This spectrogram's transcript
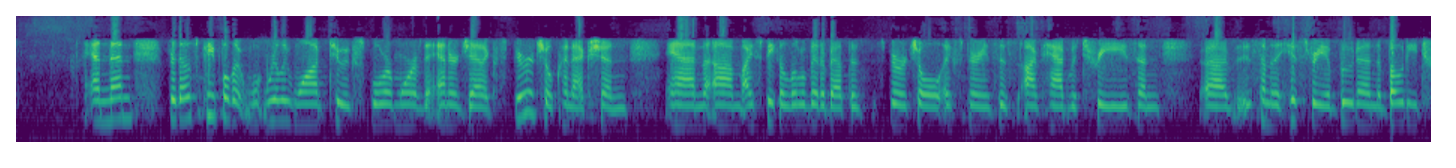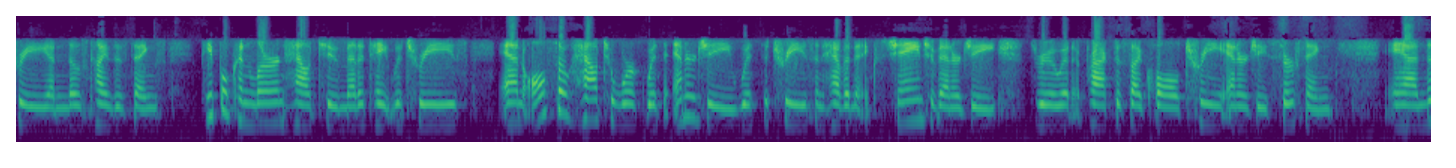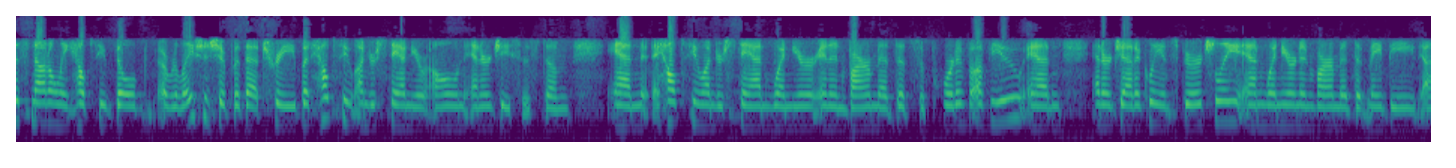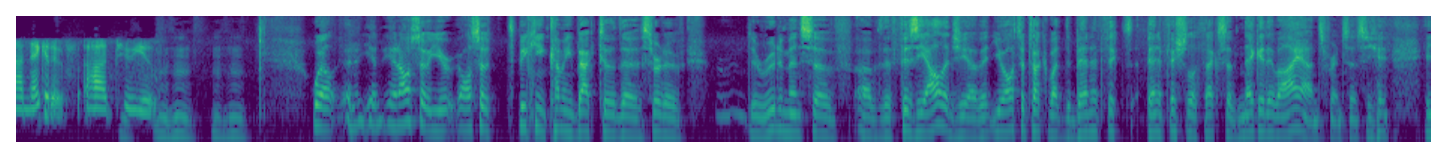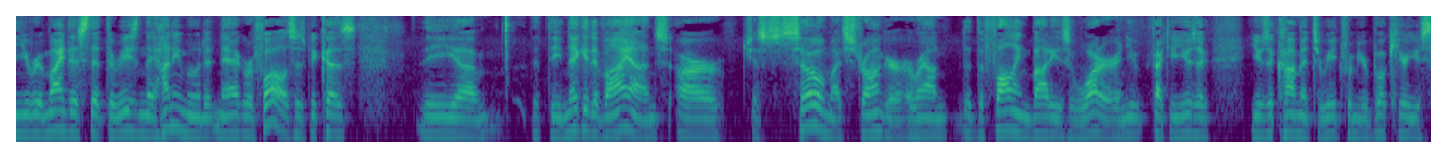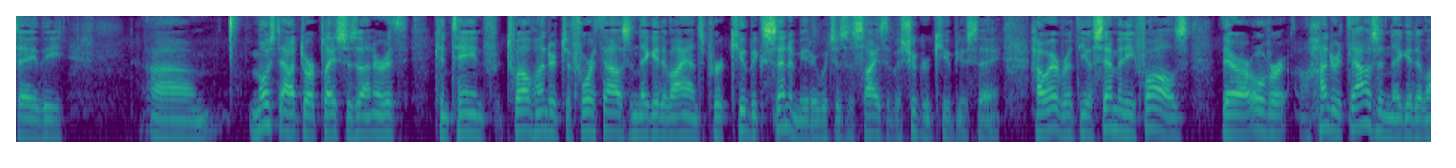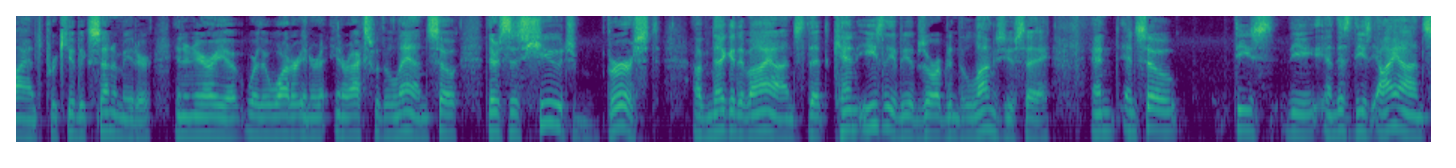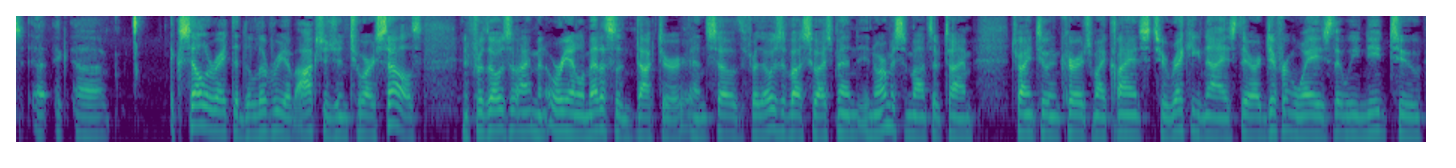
And then for those people that w- really want to explore more of the energetic spiritual connection, and um, I speak a little bit about the spiritual experiences I've had with trees and uh, some of the history of Buddha and the Bodhi tree and those kinds of things. People can learn how to meditate with trees and also how to work with energy with the trees and have an exchange of energy through a practice I call tree energy surfing. And this not only helps you build a relationship with that tree, but helps you understand your own energy system and helps you understand when you're in an environment that's supportive of you and energetically and spiritually, and when you're in an environment that may be uh, negative uh, to you. Mm-hmm, mm-hmm. Well, and, and, also you're also speaking, coming back to the sort of the rudiments of, of the physiology of it. You also talk about the benefits, beneficial effects of negative ions, for instance. You, and you remind us that the reason they honeymoon at Niagara Falls is because the um, that the negative ions are just so much stronger around the, the falling bodies of water. And you, in fact, you use a use a comment to read from your book here. You say the um, most outdoor places on Earth contain 1,200 to 4,000 negative ions per cubic centimeter, which is the size of a sugar cube, you say. However, at the Yosemite Falls, there are over 100,000 negative ions per cubic centimeter in an area where the water inter- interacts with the land. So there's this huge burst of negative ions that can easily be absorbed into the lungs, you say. And, and so these, the, and this, these ions uh, uh, accelerate the delivery of oxygen to our cells. And for those, I'm an Oriental medicine doctor, and so for those of us who I spend enormous amounts of time trying to encourage my clients to recognize there are different ways that we need to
